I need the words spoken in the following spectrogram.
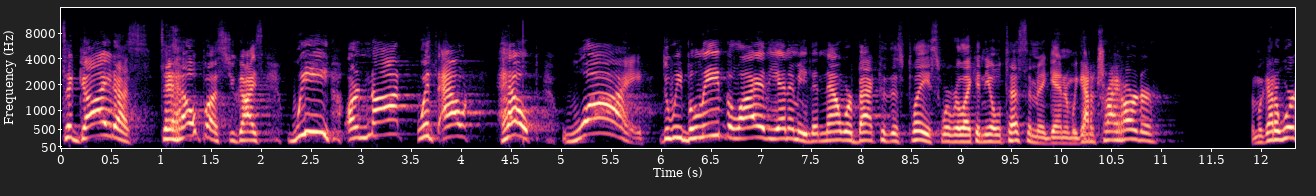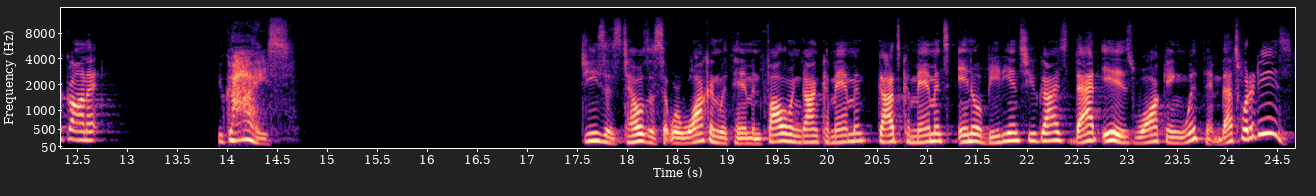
to guide us, to help us, you guys. We are not without help. Why do we believe the lie of the enemy that now we're back to this place where we're like in the Old Testament again and we got to try harder and we got to work on it? You guys, Jesus tells us that we're walking with him and following God commandment, God's commandments in obedience, you guys. That is walking with him. That's what it is.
